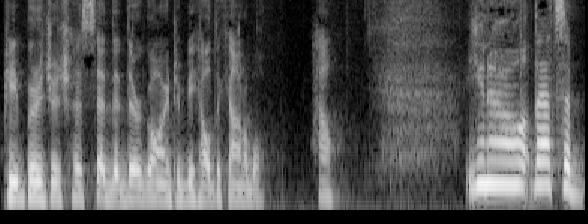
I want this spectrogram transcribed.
Pete Buttigieg has said that they're going to be held accountable. How? You know, that's a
